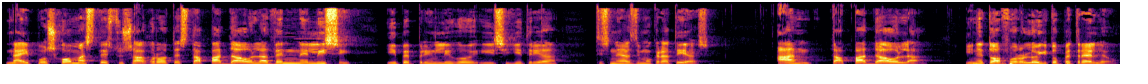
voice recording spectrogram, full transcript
Να υποσχόμαστε στους αγρότες τα πάντα όλα δεν είναι λύση, είπε πριν λίγο η εισηγήτρια της Νέας Δημοκρατίας. Αν τα πάντα όλα είναι το αφορολόγητο πετρέλαιο,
